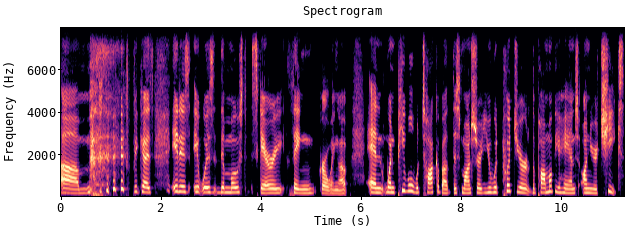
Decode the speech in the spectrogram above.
um, because it is. It was the most scary thing growing up. And when people would talk about this monster, you would put your the palm of your hands on your cheeks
